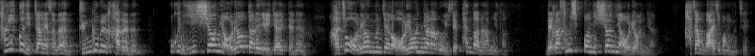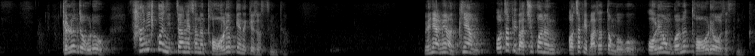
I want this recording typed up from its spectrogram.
상위권 입장에서는 등급을 가르는 혹은 이 시험이 어려웠다를 얘기할 때는 아주 어려운 문제가 어려웠냐라고 이제 판단을 합니다. 내가 30번이 쉬웠냐 어려웠냐. 가장 마지막 문제. 결론적으로 상위권 입장에서는 더 어렵게 느껴졌습니다. 왜냐하면 그냥 어차피 맞출 거는 어차피 맞았던 거고 어려운 거는 더 어려워졌으니까.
